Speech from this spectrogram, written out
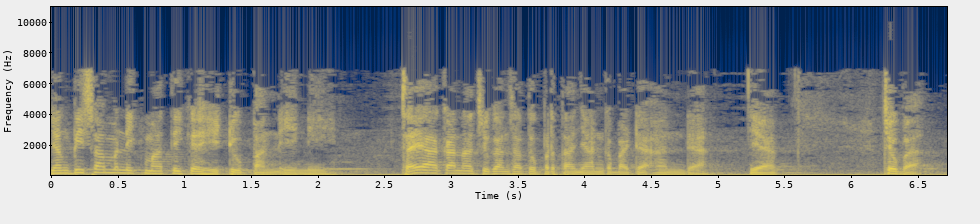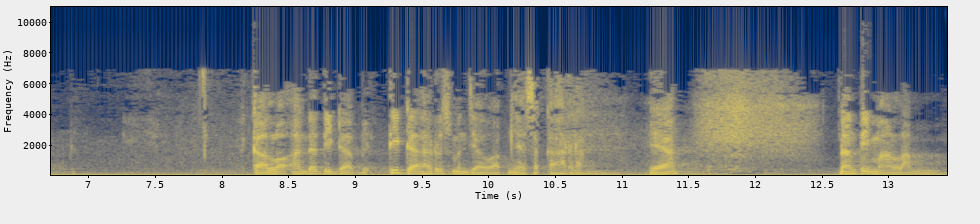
yang bisa menikmati kehidupan ini. Saya akan ajukan satu pertanyaan kepada Anda, ya. Coba kalau Anda tidak tidak harus menjawabnya sekarang, ya. Nanti malam,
